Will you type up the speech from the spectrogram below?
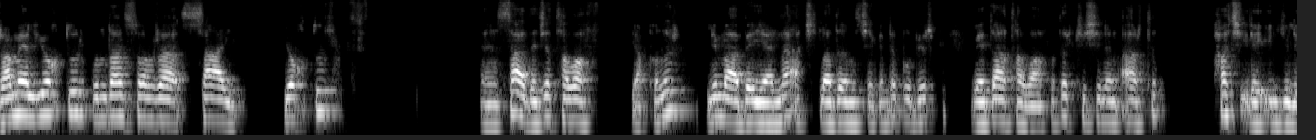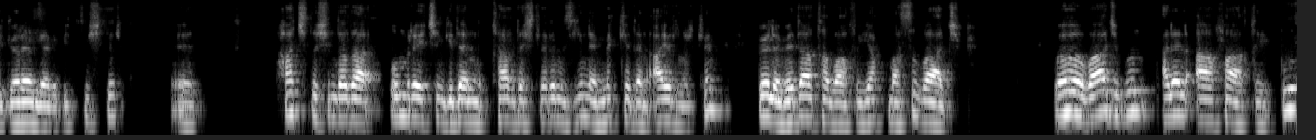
Ramel yoktur. Bundan sonra say yoktur. E, sadece tavaf yapılır. Lima beyenle açıkladığımız şekilde bu bir veda tavafıdır. Kişinin artık haç ile ilgili görevleri bitmiştir. E, haç dışında da umre için giden kardeşlerimiz yine Mekke'den ayrılırken böyle veda tavafı yapması vacip. Ve vacibun alel afaki. Bu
